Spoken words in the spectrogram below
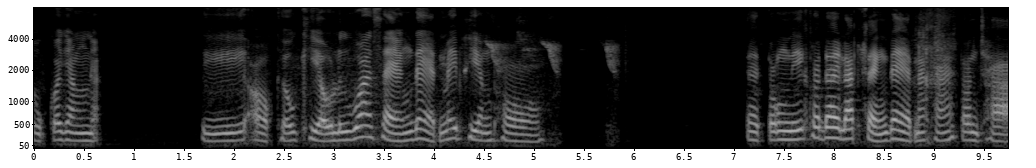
สุกก็ยังเนี่ย สีออกเขียวๆหรือว่าแสงแดดไม่เพียงพอ แต่ตรงนี้ก็ได้รับแสงแดดนะคะ ตอนเช้า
